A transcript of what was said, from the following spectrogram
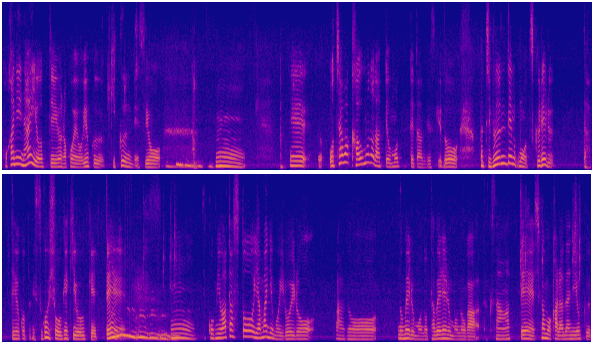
他にないよっていうような声をよく聞くんですよ。うん、でお茶は買うものだって思ってたんですけどまあ自分でも作れるっていうことにすごい衝撃を受けて、こう見渡すと山にもいろいろあの飲めるもの食べれるものがたくさんあってしかも体によくっ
